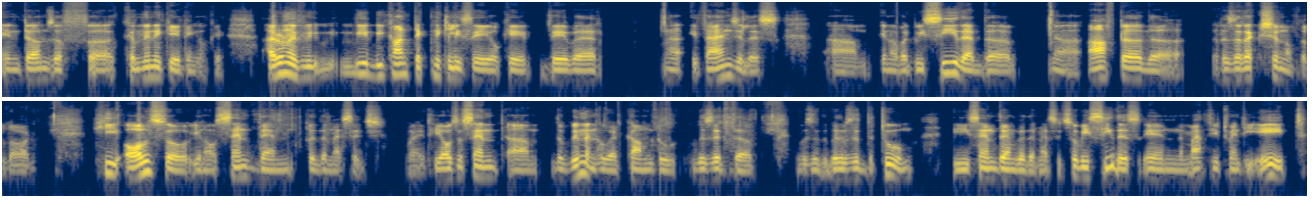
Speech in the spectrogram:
in terms of uh, communicating okay i don't know if we, we we can't technically say okay they were uh, evangelists um, you know but we see that the uh, after the resurrection of the lord he also you know sent them with the message right? He also sent um, the women who had come to visit the visit, visit the tomb he sent them with a message. So we see this in matthew 28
